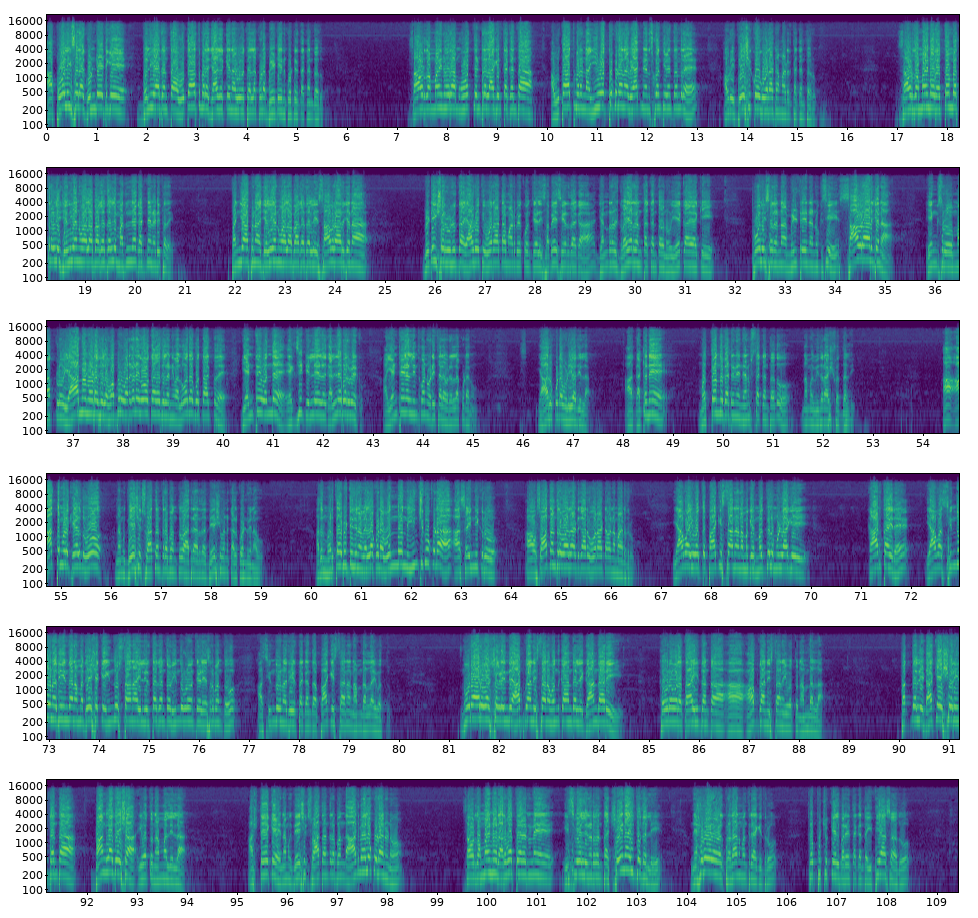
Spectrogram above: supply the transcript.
ಆ ಪೊಲೀಸರ ಗುಂಡೇಟಿಗೆ ಬಲಿಯಾದಂಥ ಹುತಾತ್ಮರ ಜಾಗಕ್ಕೆ ನಾವು ಇವತ್ತೆಲ್ಲ ಕೂಡ ಭೇಟಿಯನ್ನು ಕೊಟ್ಟಿರ್ತಕ್ಕಂಥದ್ದು. ಸಾವಿರದ ಒಂಬೈನೂರ ಮೂವತ್ತೆಂಟರಲ್ಲಿ ಆಗಿರ್ತಕ್ಕಂಥ ಆ ಹುತಾತ್ಮರನ್ನ ಇವತ್ತು ಕೂಡ ನಾವು ಯಾಕೆ ನೆನೆಸ್ಕೊಂತೀವಿ ಅಂತಂದ್ರೆ, ಅವರು ಈ ದೇಶಕ್ಕೆ ಹೋಗಿ ಹೋರಾಟ ಮಾಡಿರ್ತಕ್ಕಂಥವ್ರು. ಸಾವಿರದ ಒಂಬೈನೂರ ಹತ್ತೊಂಬತ್ತರಲ್ಲಿ ಜಲಿಯನ್ ವಾಲಾ ಭಾಗದಲ್ಲಿ ಮೊದಲನೇ ಘಟನೆ ನಡೀತದೆ. ಪಂಜಾಬ್ನ ಜಲಿಯನ್ ವಾಲಾ ಭಾಗದಲ್ಲಿ ಸಾವಿರಾರು ಜನ ಬ್ರಿಟಿಷರ ವಿರುದ್ಧ ಯಾವ ರೀತಿ ಹೋರಾಟ ಮಾಡಬೇಕು ಅಂತೇಳಿ ಸಭೆ ಸೇರಿದಾಗ ಜನರಲ್ ಡ್ವಯರ್ ಅಂತಕ್ಕಂಥವನು ಏಕಾಏಕಿ ಪೊಲೀಸರನ್ನ, ಮಿಲಿಟರಿಯನ್ನ ನುಗ್ಗಿಸಿ ಸಾವಿರಾರು ಜನ ಹೆಂಗಸರು ಮಕ್ಕಳು ಯಾರನ್ನೂ ನೋಡೋದಿಲ್ಲ. ಒಬ್ಬರು ಹೊರಗಡೆ ಹೋಗೋಕ್ಕಾಗೋದಿಲ್ಲ. ನೀವು ಅಲ್ಲಿ ಹೋದಾಗ ಗೊತ್ತಾಗ್ತದೆ. ಎಂಟ್ರಿ ಒಂದೇ ಎಕ್ಸಿಟ್ ಇಲ್ಲೇ ಇಲ್ಲ, ಅಲ್ಲೇ ಬರಬೇಕು. ಆ ಎಂಟ್ರಿನಲ್ಲಿ ನಿಂತ್ಕೊಂಡು ಹೊಡಿತಾರೆ ಅವರೆಲ್ಲ ಕೂಡ ಯಾರು ಕೂಡ ಉಳಿಯೋದಿಲ್ಲ. ಆ ಘಟನೆ ಮತ್ತೊಂದು ಘಟನೆ ನೆನಪಿಸ್ತಕ್ಕಂಥದ್ದು ನಮ್ಮ ವಿದರಾಶ್ವದಲ್ಲಿ ಆ ಆತ್ಮಗಳು ಕೇಳಿದ್ವು ನಮ್ಗೆ ದೇಶಕ್ಕೆ ಸ್ವಾತಂತ್ರ್ಯ ಬಂತು ಆದರೆ ಅರ್ಧ ದೇಶವನ್ನು ಕಳ್ಕೊಂಡ್ವಿ ನಾವು. ಅದನ್ನು ಮರ್ತಾ ಬಿಟ್ಟಿದ್ವಿ ನಾವೆಲ್ಲ ಕೂಡ. ಒಂದೊಂದು ಇಂಚಿಗೂ ಕೂಡ ಆ ಸೈನಿಕರು ಆ ಸ್ವಾತಂತ್ರ್ಯ ಹೋರಾಟಗಾರ ಹೋರಾಟವನ್ನು ಮಾಡಿದ್ರು. ಯಾವ ಇವತ್ತು ಪಾಕಿಸ್ತಾನ ನಮಗೆ ಮಗ್ಗಲು ಮುಳ್ಳಾಗಿ ಕಾಡ್ತಾ ಇದೆ, ಯಾವ ಸಿಂಧೂ ನದಿಯಿಂದ ನಮ್ಮ ದೇಶಕ್ಕೆ ಹಿಂದೂಸ್ತಾನ ಇಲ್ಲಿ ಇರ್ತಕ್ಕಂಥವ್ರು ಹಿಂದೂಗಳು ಅಂತೇಳಿ ಹೆಸರು ಬಂತು, ಆ ಸಿಂಧೂ ನದಿ ಇರ್ತಕ್ಕಂಥ ಪಾಕಿಸ್ತಾನ ನಮ್ದಲ್ಲ ಇವತ್ತು. ನೂರಾರು ವರ್ಷಗಳ ಹಿಂದೆ ಆಫ್ಘಾನಿಸ್ತಾನ ಒಂದು ಕಾಲದಲ್ಲಿ ಗಾಂಧಾರಿ ಕೌರವರ ತಾಯಿ ಇದ್ದಂಥ ಆ ಆಫ್ಘಾನಿಸ್ತಾನ ಇವತ್ತು ನಮ್ದಲ್ಲ. ಪಕ್ಕದಲ್ಲಿ ಡಾಕೇಶ್ವರಿ ಇದ್ದಂಥ ಬಾಂಗ್ಲಾದೇಶ ಇವತ್ತು ನಮ್ಮಲ್ಲಿಲ್ಲ. ಅಷ್ಟೇಕೆ, ನಮಗೆ ದೇಶಕ್ಕೆ ಸ್ವಾತಂತ್ರ್ಯ ಬಂದ ಆದಮೇಲೂ ಕೂಡ ಸಾವಿರದ ಒಂಬೈನೂರ ಅರವತ್ತೆರಡನೇ ಇಸ್ವಿಯಲ್ಲಿ ನಡೆದಂಥ ಚೈನಾ ಯುದ್ಧದಲ್ಲಿ ನೆಹರು ಪ್ರಧಾನಮಂತ್ರಿ ಆಗಿದ್ದರು ಕಪ್ಪು ಚುಕ್ಕೆಯಲ್ಲಿ ಬರೆಯತಕ್ಕಂಥ ಇತಿಹಾಸ ಅದು.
